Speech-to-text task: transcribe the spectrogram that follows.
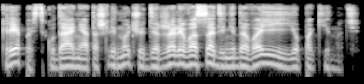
Крепость, куда они отошли ночью, держали в осаде, не давая ее покинуть.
